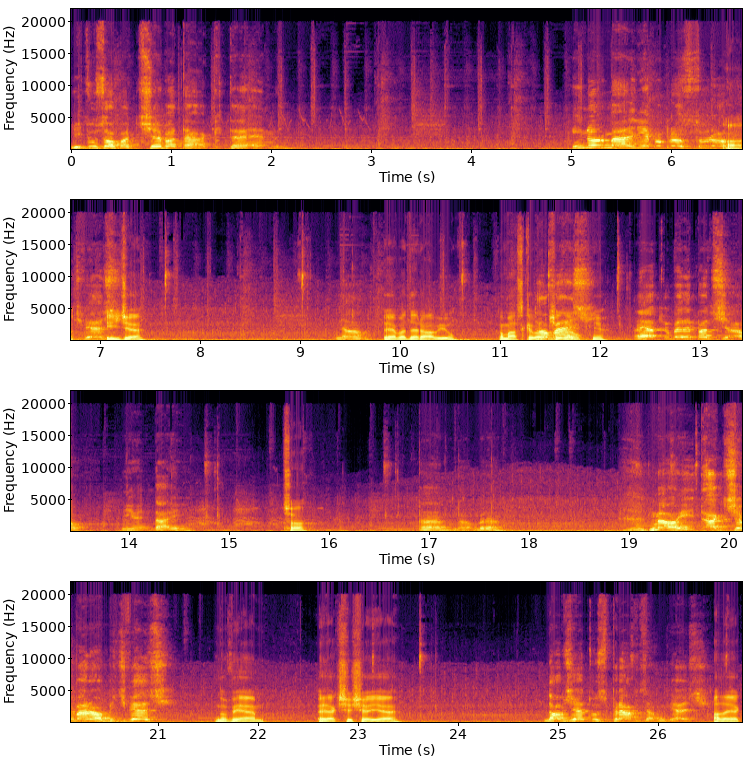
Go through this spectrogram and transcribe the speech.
I tu zobacz, trzeba tak, ten... I normalnie po prostu A, robić, wiesz? idzie. No, To ja będę robił. Tylko maskę to babcia weź. zamknie. A ja tu będę patrzał. Nie, daj. Co? A, dobra. No i tak trzeba robić, wiesz? No wiem. A jak się sieje? Dobrze, ja tu sprawdzam, wiesz? Ale jak...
